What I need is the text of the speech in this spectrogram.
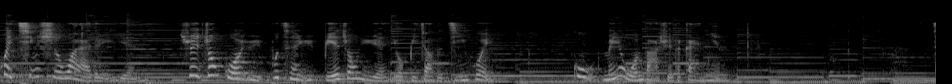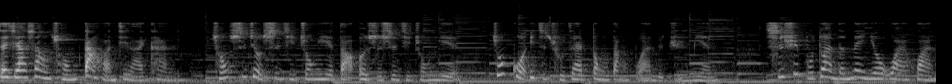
会轻视外来的语言，所以中国语不曾与别种语言有比较的机会，故没有文法学的概念。再加上从大环境来看，从十九世纪中叶到二十世纪中叶，中国一直处在动荡不安的局面，持续不断的内忧外患。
